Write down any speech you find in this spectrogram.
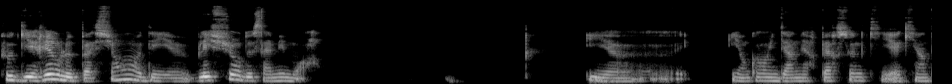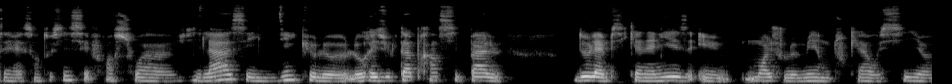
peut guérir le patient des blessures de sa mémoire. Et, et encore une dernière personne qui, qui est intéressante aussi, c'est François Villas, et il dit que le, le, résultat principal de la psychanalyse, et moi je le mets en tout cas aussi euh,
